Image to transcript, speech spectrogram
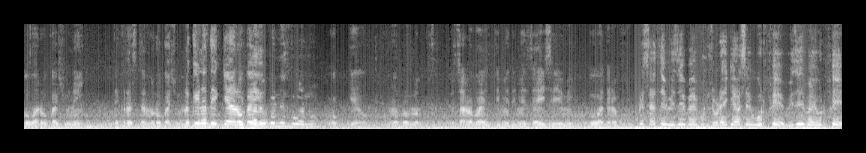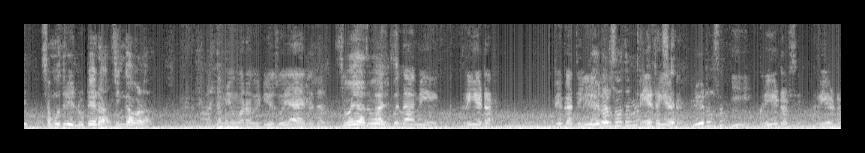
ગોવા રોકાઈશું નહીં. એક રસ્તામાં રોકાઈશું. નક્કી નથી ક્યાં રોકાયું નથી હોવાનું. ઓકે ઓકે. નો પ્રોબ્લેમ તો ચાલો ભાઈ ધીમે ધીમે જઈ છીએ અમે ગોવા તરફ. આપણી સાથે વિજયભાઈ પણ જોડાઈ ગયા છે. ઉર્ફે વિજયભાઈ ઉર્ફે સમુદ્રી લુટેરા ઝીંગાવાળા તમે અમારા વીડિયો જોયા હે કદાચ? જોયા જ આજ બધા અમે ક્રિએટર ભેગા થઈ ક્રિએટર છો તમે? છે. ક્રિએટર છો? ઈ ક્રિએટર છે. ક્રિએટર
